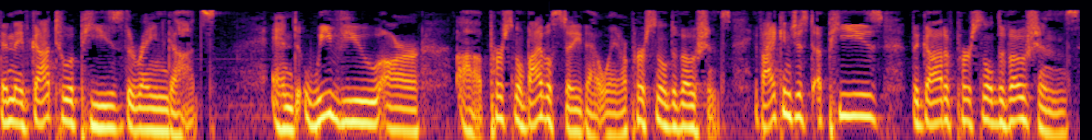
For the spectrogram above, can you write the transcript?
Then they've got to appease the rain gods. And we view our uh, personal Bible study that way, our personal devotions. If I can just appease the God of personal devotions,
